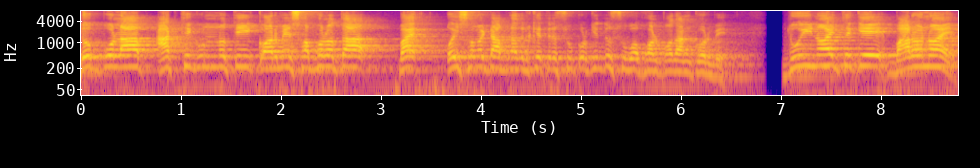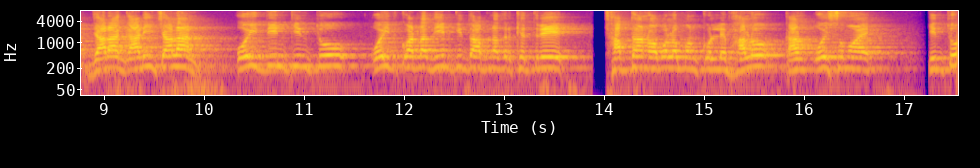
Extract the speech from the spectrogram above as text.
দ্রব্য লাভ, আর্থিক উন্নতি, কর্মে সফলতা, বা ওই সময়টা আপনাদের ক্ষেত্রে শুক্র কিন্তু শুভ ফল প্রদান করবে। দুই নয় থেকে বারো নয় যারা গাড়ি চালান, ওই দিন কিন্তু, ওই কটা দিন কিন্তু আপনাদের ক্ষেত্রে সাবধান অবলম্বন করলে ভালো, কারণ ওই সময় কিন্তু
